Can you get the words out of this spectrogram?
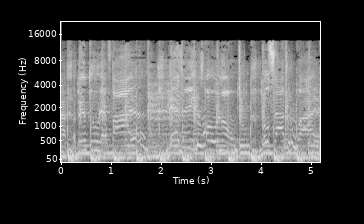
I've been through that fire. There's angels holding on to both sides of the wire.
